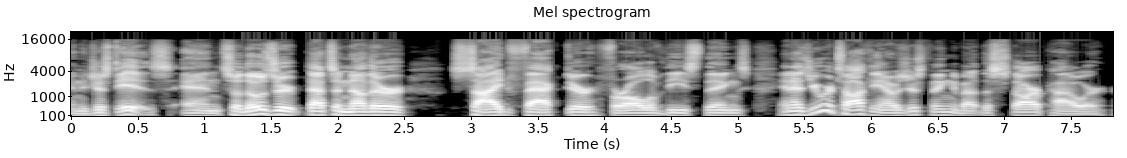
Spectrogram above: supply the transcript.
and it just is. And so those are, that's another side factor for all of these things. And as you were talking, I was just thinking about the star power.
